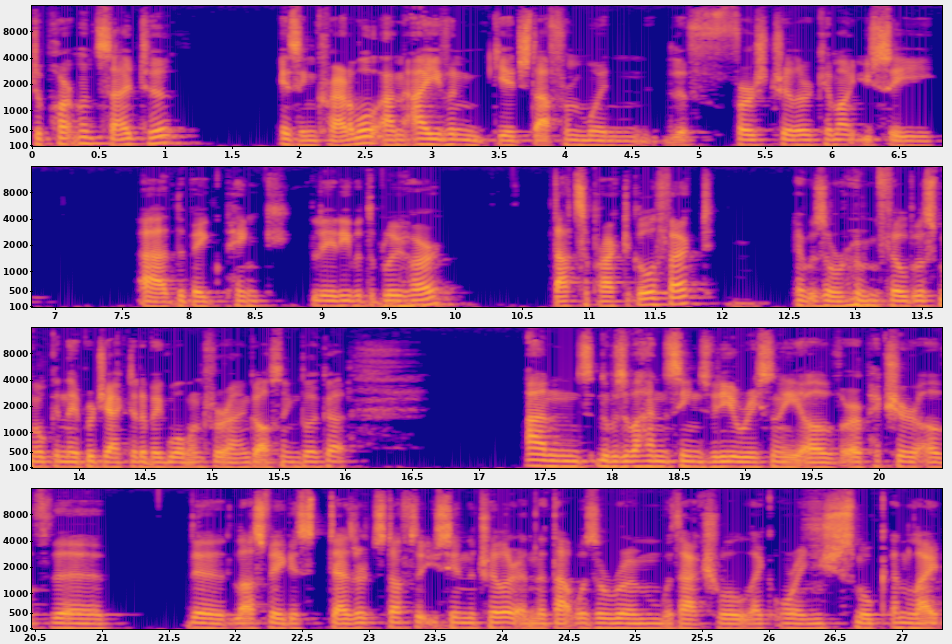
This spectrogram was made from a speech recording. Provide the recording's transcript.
department side to it is incredible. And I even gauged that from when the first trailer came out. You see uh, the big pink lady with the blue mm-hmm. hair. That's a practical effect. Mm-hmm. It was a room filled with smoke, and they projected a big woman for Ryan Gosling to look at. And there was a behind the scenes video recently of or a picture of the the Las Vegas desert stuff that you see in the trailer, and that that was a room with actual like orange smoke and light,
